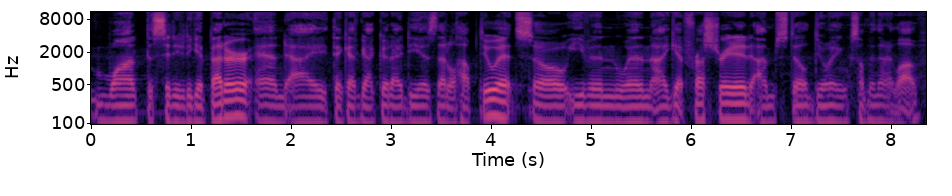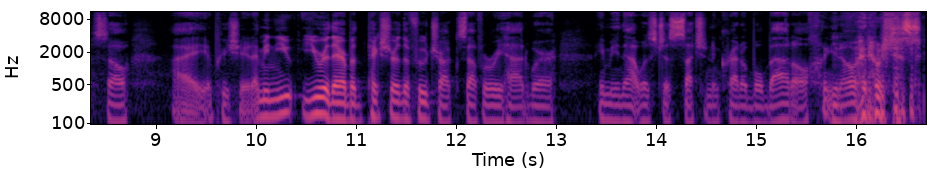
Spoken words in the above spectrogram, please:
want the city to get better, and I think I've got good ideas that'll help do it. So even when I get frustrated, I'm still doing something that I love. So I appreciate it. I mean, you you were there, but picture the food truck stuff where we had where. I mean, that was just such an incredible battle, you know. And it was just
